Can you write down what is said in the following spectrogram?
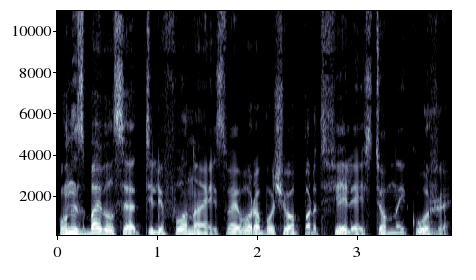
он избавился от телефона и своего рабочего портфеля из темной кожи,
